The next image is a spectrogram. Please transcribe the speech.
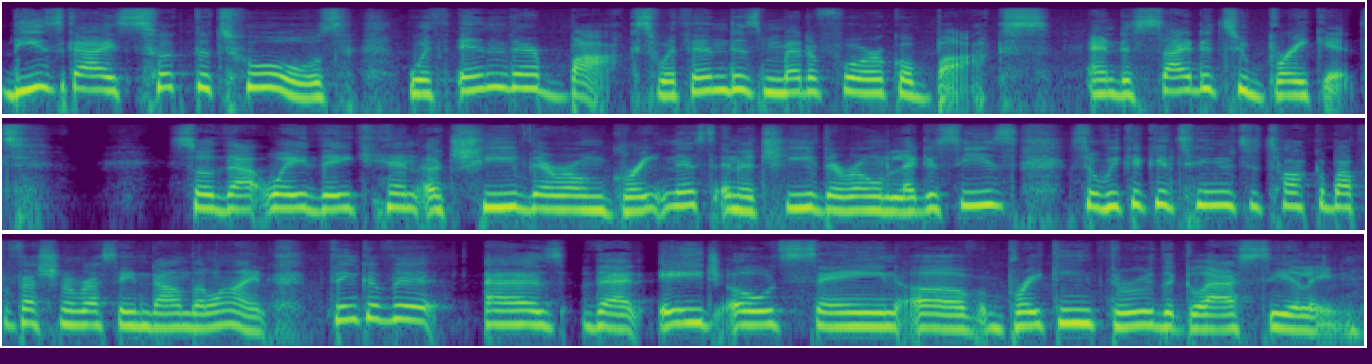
These guys took the tools within their box, within this metaphorical box, and decided to break it so that way they can achieve their own greatness and achieve their own legacies so we could continue to talk about professional wrestling down the line. Think of it as that age old saying of breaking through the glass ceiling.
